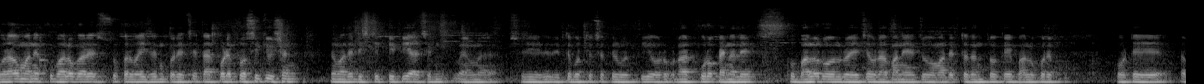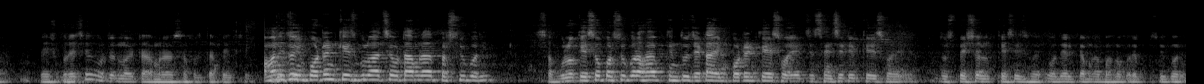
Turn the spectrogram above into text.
ওরাও মানে খুব ভালো করে সুপারভাইজন করেছে। তারপরে প্রসিকিউশন আমাদের ডিস্ট্রিক্ট পিপি আছেন শ্রী ঋতুবর্ত চক্রবর্তী, ওর, ওনার পুরো প্যানেলে খুব ভালো রোল রয়েছে। ওরা মানে যে আমাদের তদন্তকে ভালো করে কোর্টে পেশ করেছে, ওর জন্য এটা আমরা সফলতা পেয়েছি। আমাদের যে ইম্পর্টেন্ট কেসগুলো আছে, ওটা আমরা পারসিউ করি। সবগুলো কেসও পারসিউ করা হয়, কিন্তু যেটা ইম্পর্টেন্ট কেস হয়, যে সেন্সিটিভ কেস হয়, যে স্পেশাল কেসেস হয়, ওদেরকে আমরা ভালো করে পারসিউ করি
